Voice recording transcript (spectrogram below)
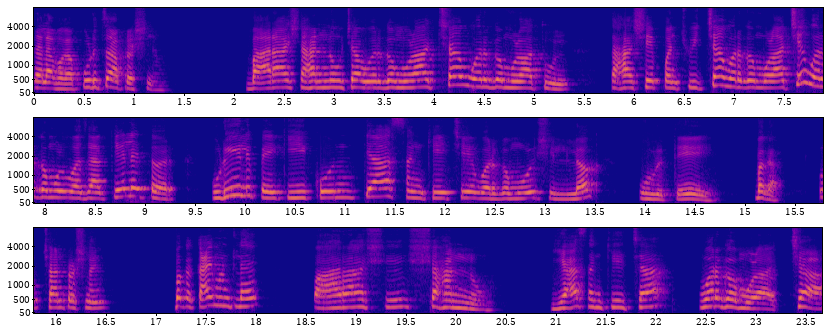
चला बघा पुढचा प्रश्न. बारा शहाण्णवच्या वर्गमुळाच्या वर्गमुळातून सहाशे पंचवीसच्या वर्गमुळाचे वर्गमूळ वजा केले तर पुढील पैकी कोणत्या संख्येचे वर्गमूळ शिल्लक उडते. बघा खूप छान प्रश्न आहे. बघा काय म्हटलंय? बाराशे शहाण्णव या संख्येच्या वर्गमुळाच्या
